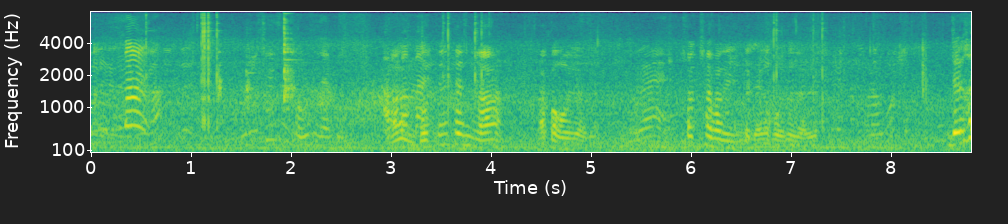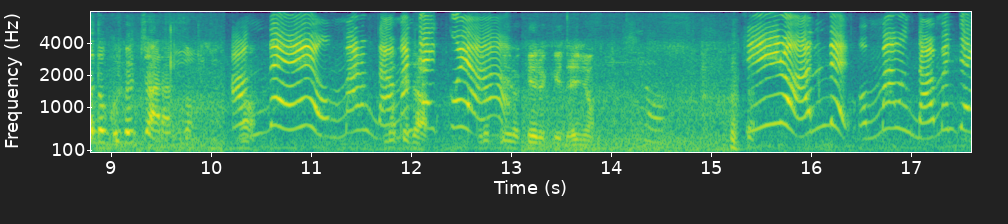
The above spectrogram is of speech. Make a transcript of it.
엄마. 우리 셋이 거기서 자고. 나는 아빠만. 너 땡땡이야. 아빠 거기서 잘래. 왜? 처참하게니까 내가 거기서 잘래. 내가 너 그럴 줄 알았어. 안 돼. 엄마랑 나만 이렇게 잘 자. 거야. 이렇게 이렇게 이렇게 네 명. 싫어 안 돼. 엄마랑 나만 잘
